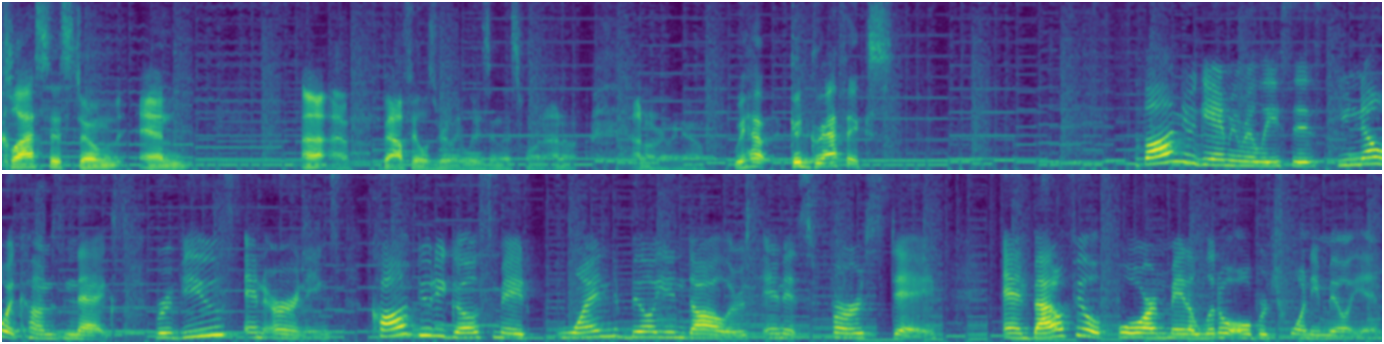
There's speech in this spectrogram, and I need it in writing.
class system, and uh, uh, Battlefield is really losing this one. I don't, I don't really know. We have good graphics. With all new gaming releases, you know what comes next. Reviews and earnings. Call of Duty Ghosts made $1 billion in its first day. And Battlefield 4 made a little over 20 million.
